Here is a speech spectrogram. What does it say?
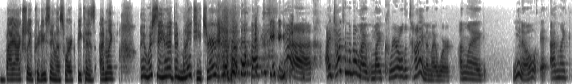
by actually producing this work because I'm like, I wish that you had been my teacher. yeah. I talk to them about my, my career all the time and my work. I'm like, you know, I'm like,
